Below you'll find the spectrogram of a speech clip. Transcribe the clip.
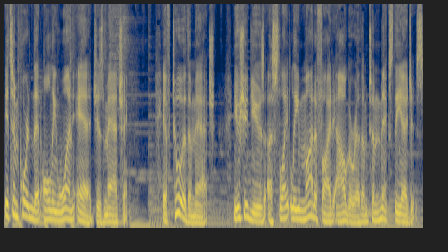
It's important that only one edge is matching. If two of them match, you should use a slightly modified algorithm to mix the edges.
